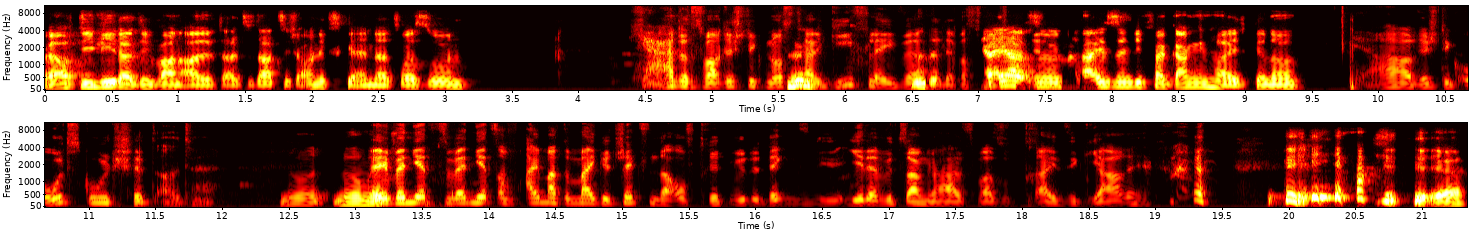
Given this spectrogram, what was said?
Ja, auch die Lieder, die waren alt, also da hat sich auch nichts geändert. Es war so ein, Ja, das war richtig Nostalgie-Flavor, Alter. Was ja, ja, so Reise in die Vergangenheit, genau. ja, richtig Oldschool-Shit, Alter. Nur, nur Ey, mit, wenn jetzt, wenn jetzt auf einmal der Michael Jackson da auftreten würde, denken sie, jeder würde sagen, ja, das war so 30 Jahre. her. ja.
